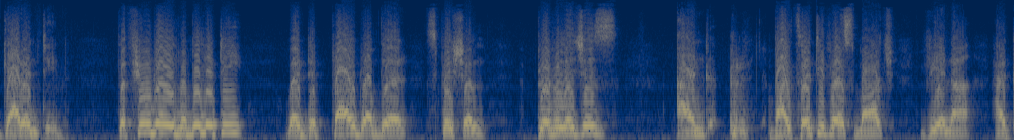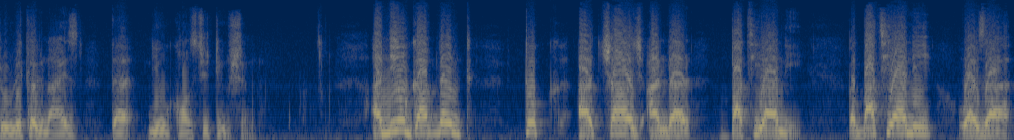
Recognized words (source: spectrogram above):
guaranteed. The feudal nobility were deprived of their special privileges and by 31st March Vienna had to recognize the new constitution. A new government took a charge under Batthyány, but Batthyány was a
